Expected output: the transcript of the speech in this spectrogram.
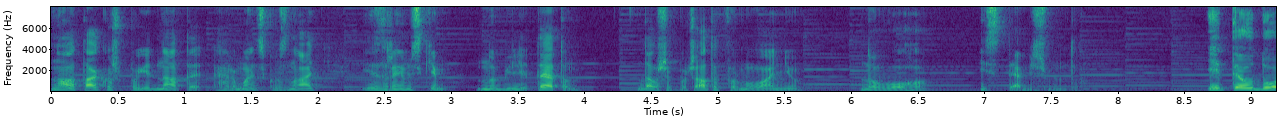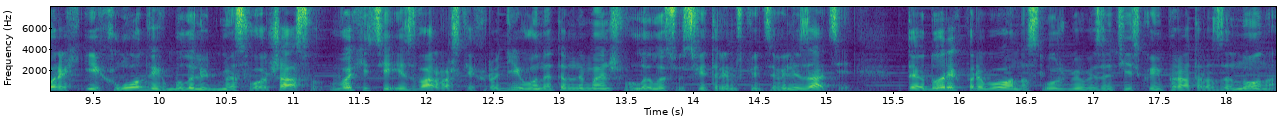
ну а також поєднати германську знать із римським нобілітетом, давши початок формуванню нового істеблішменту. І Теодорих, і Хлодвіг були людьми свого часу. Вихідці із варварських родів, вони тим не менш влились у світ римської цивілізації. Теодоріх перебував на службі візантійського імператора Зенона,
